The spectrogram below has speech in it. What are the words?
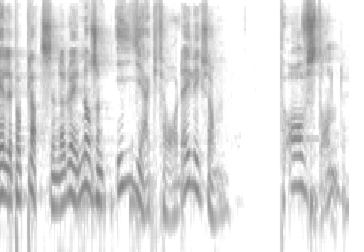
eller på platsen där du är, någon som iakttar dig liksom på avstånd.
